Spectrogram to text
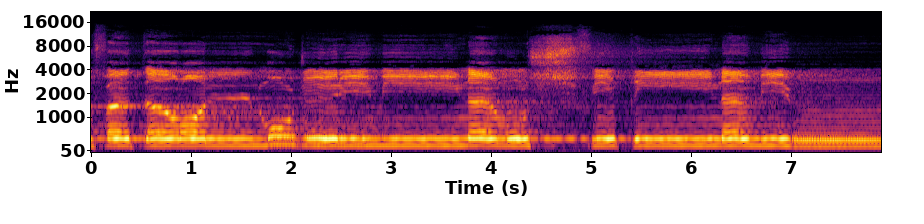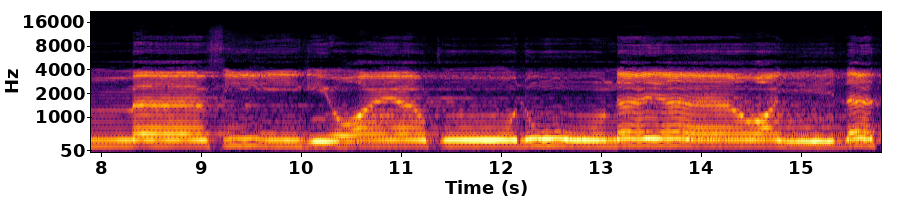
فترى المجرمين مشفقين مما فيه ويقولون يا ويلتنا.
